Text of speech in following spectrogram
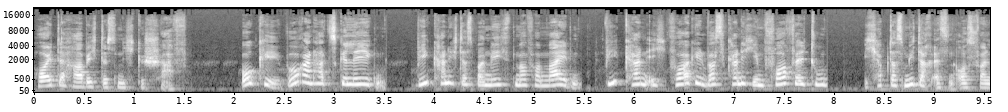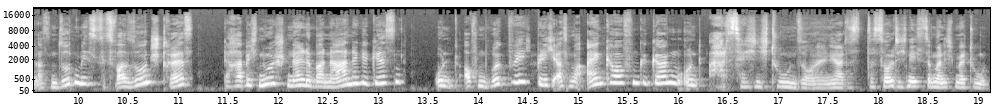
heute habe ich das nicht geschafft. Okay, woran hat es gelegen? Wie kann ich das beim nächsten Mal vermeiden? Wie kann ich vorgehen? Was kann ich im Vorfeld tun? Ich habe das Mittagessen ausfallen lassen. So Mist, das war so ein Stress. Da habe ich nur schnell eine Banane gegessen und auf dem Rückweg bin ich erstmal einkaufen gegangen und, ah, das hätte ich nicht tun sollen. Ja, das, das sollte ich nächstes Mal nicht mehr tun.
